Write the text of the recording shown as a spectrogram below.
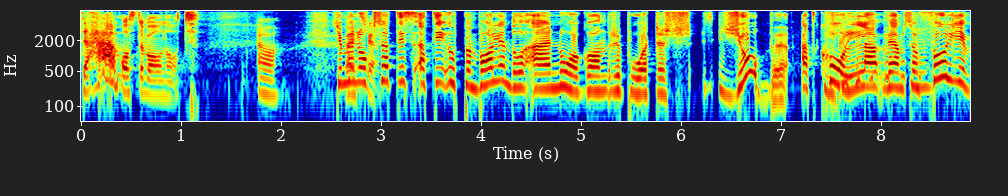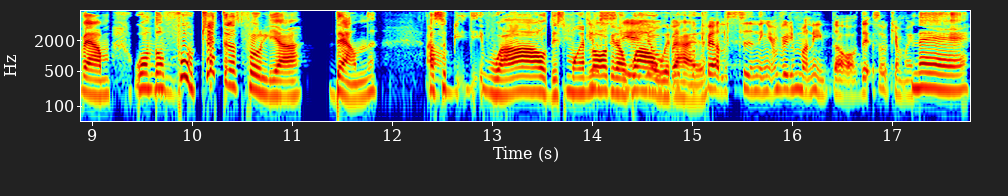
Det här måste vara något. Ja. Ja, men Verkligen. också att det, att det uppenbarligen då är någon reporters jobb att kolla vem som följer vem och om de fortsätter att följa den. Alltså, wow, det är så många lager av Just det wow i jobbet det på här. kvällstidningen vill man inte ha. Det, så kan man Nej,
